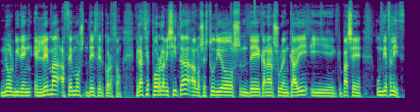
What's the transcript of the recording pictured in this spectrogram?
no olviden el lema, hacemos desde el corazón. Gracias por la visita a los estudios de Canal Sur en Cádiz y que pase un día feliz.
